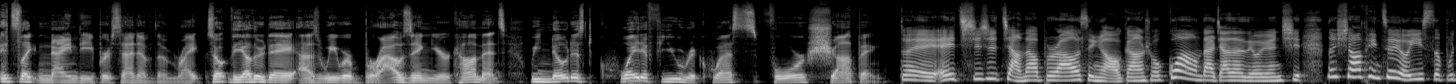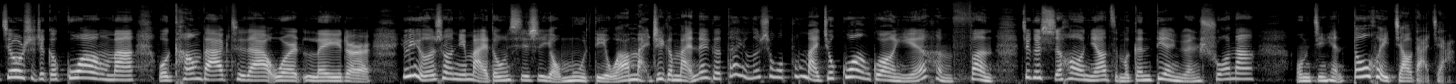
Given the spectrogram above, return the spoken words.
It's like 90% of them, right? So the other day, as we were browsing your comments, we noticed quite a few requests for shopping. 对，诶，其实讲到 browsing 啊，我刚刚说逛大家的留言区，那 shopping 最有意思的不就是这个逛吗？我 come back to that word later，因为有的时候你买东西是有目的，我要买这个买那个，但有的时候我不买就逛逛也很 fun。这个时候你要怎么跟店员说呢？我们今天都会教大家。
